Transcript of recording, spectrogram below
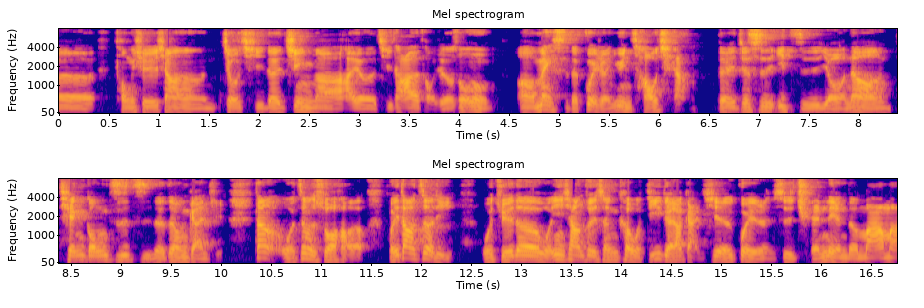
同学，像九旗的 Jim 啊，还有其他的同学都说，哦，呃，Max 的贵人运超强，对，就是一直有那种天公之子的这种感觉。但我这么说好了，回到这里，我觉得我印象最深刻，我第一个要感谢的贵人是全联的妈妈。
